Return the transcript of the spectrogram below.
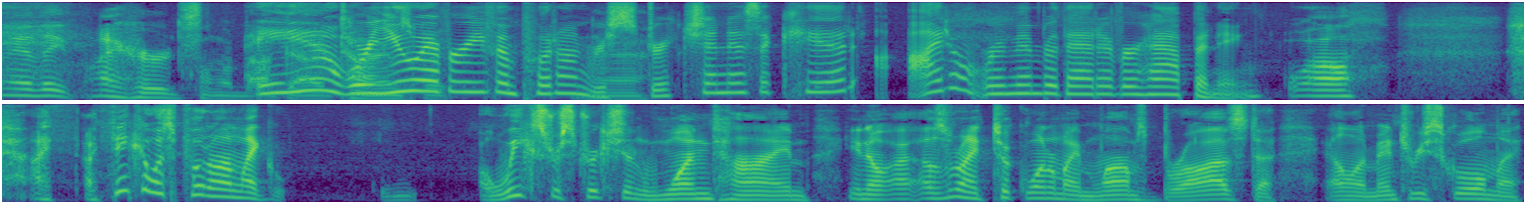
Yeah, they. I heard something about that. yeah, were times, you but- ever even put on restriction as a kid? I don't remember that ever happening. Well, I I think it was put on like a week's restriction one time. You know, that was when I took one of my mom's bras to elementary school. My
